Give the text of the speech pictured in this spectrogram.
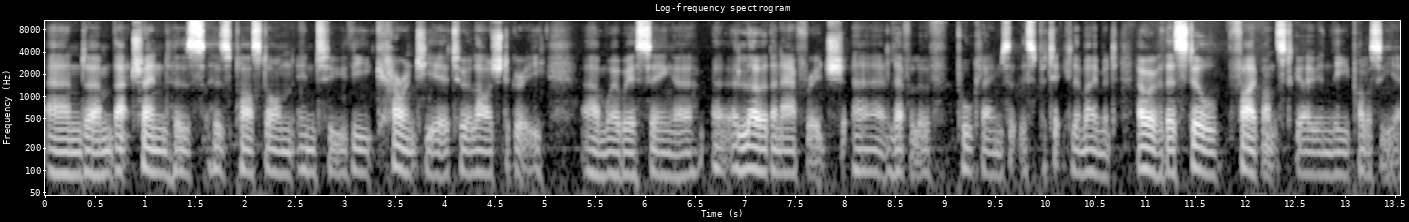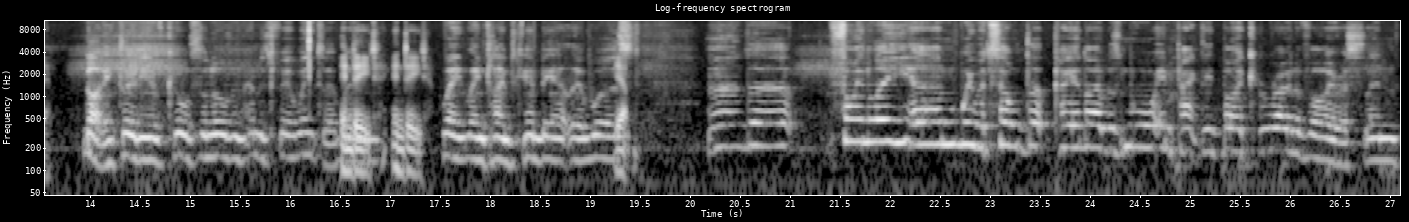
and um, that trend has has passed on into the current year to a large degree, um, where we're seeing a, a lower than average uh, level of pool claims at this particular moment. However, there's still five months to go in the policy year. Right, including, of course, the Northern Hemisphere winter. when- Indeed, indeed. When, when claims can be at their worst. Yep. And uh, finally, um, we were told that P&I was more impacted by coronavirus than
